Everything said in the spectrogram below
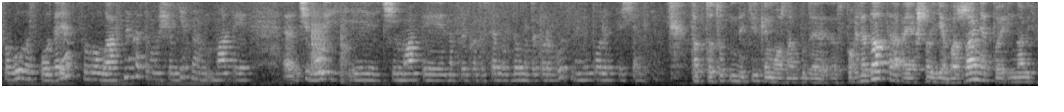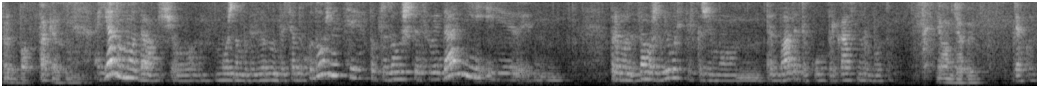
свого господаря, свого власника, тому що дійсно мати е, чи в офісі, чи мати, наприклад, у себе вдома таку роботу, на мій погляд, це щастя. Тобто тут не тільки можна буде споглядати, а якщо є бажання, то і навіть придбати. Так я розумію? Я думаю, да, що можна буде звернутися до художниці, тобто залишити свої дані і за можливості, скажімо, придбати таку прекрасну роботу. Я вам дякую. Дякую.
